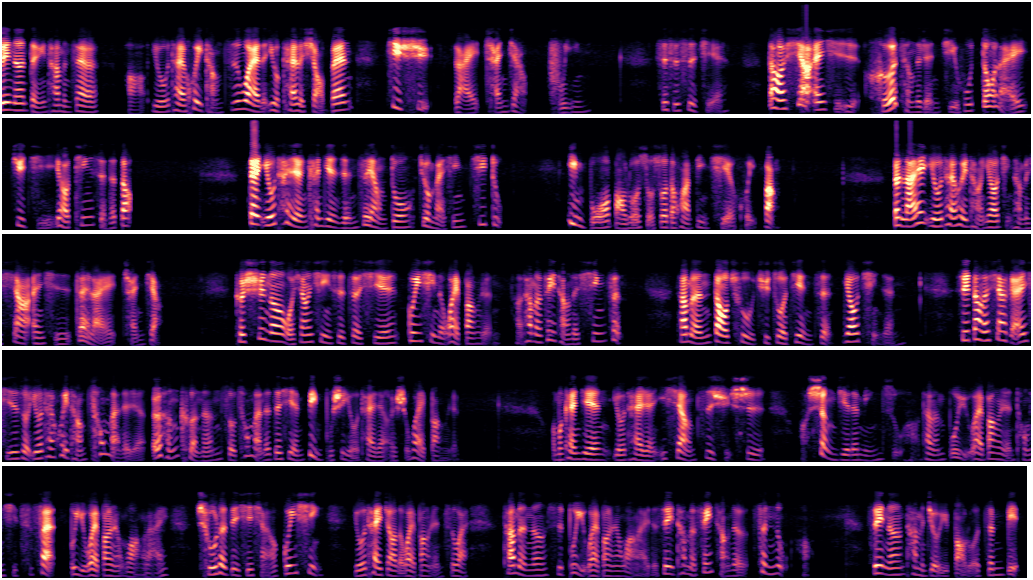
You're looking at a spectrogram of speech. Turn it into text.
所以呢，等于他们在啊犹太会堂之外的又开了小班，继续来传讲福音。四十四节。到下安息日，合成的人几乎都来聚集，要听神的道。但犹太人看见人这样多，就满心嫉妒，应驳保罗所说的话，并且毁谤。本来犹太会堂邀请他们下安息日再来传讲，可是呢，我相信是这些归信的外邦人啊，他们非常的兴奋，他们到处去做见证，邀请人。所以到了下个安息的时候，犹太会堂充满了人，而很可能所充满的这些人并不是犹太人，而是外邦人。我们看见犹太人一向自诩是啊圣洁的民族哈，他们不与外邦人同席吃饭，不与外邦人往来。除了这些想要归信犹太教的外邦人之外，他们呢是不与外邦人往来的，所以他们非常的愤怒哈。所以呢，他们就与保罗争辩。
